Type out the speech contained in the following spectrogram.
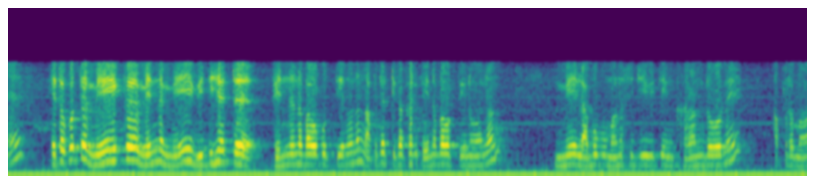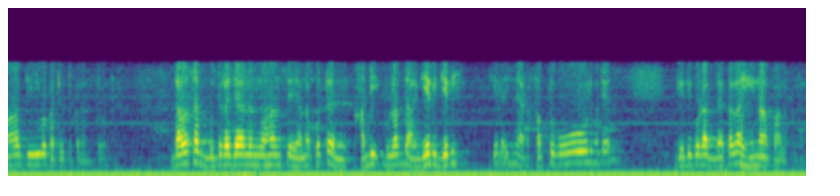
ඈ එතකොට මේක මෙන්න මේ විදිහට පෙන්නන බවකුත් තියෙනවා නම් අපිට ටිකක් හරි පේන බවක් තියෙනවා නම් මේ ලැබපු මනුස්ස ජීවිතයෙන් කරන්න ඕනේ අප්‍රමාදීව කටයුතු කරන්න ඕනේ. දවසක් බුදුරජාණන් වහන්සේ යනකොට මේ කඩි ගුලද්ද අර ගෙරි ගෙරි කියලා ඉන්නේ අර සත්තු ගෝලෙමට යන ගෙරි ගොඩක් දැකලා hina පාල කළා.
